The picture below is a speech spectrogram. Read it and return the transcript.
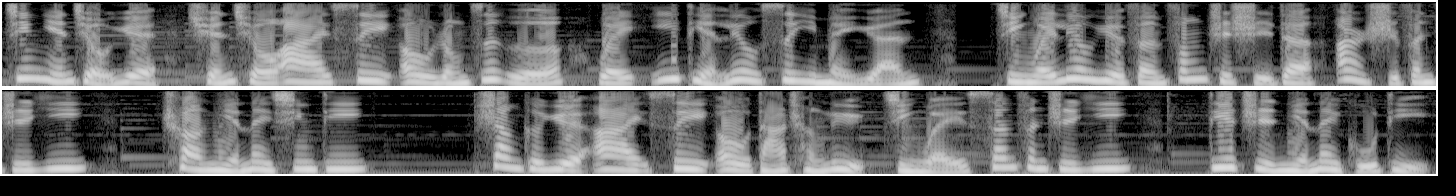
今年九月，全球 ICO 融资额为一点六四亿美元，仅为六月份峰值时的二十分之一，创年内新低。上个月 ICO 达成率仅为三分之一，跌至年内谷底。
